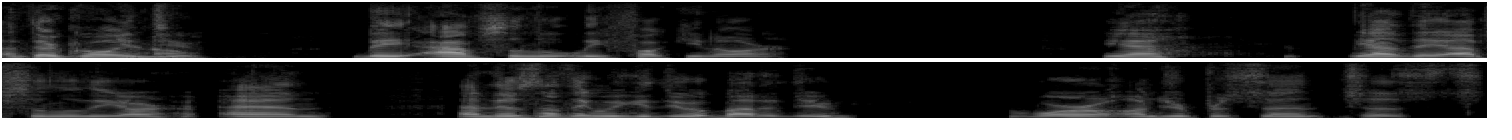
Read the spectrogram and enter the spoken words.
And they're going know. to. They absolutely fucking are. Yeah. Yeah, they absolutely are. And and there's nothing we can do about it, dude. We're a hundred percent just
